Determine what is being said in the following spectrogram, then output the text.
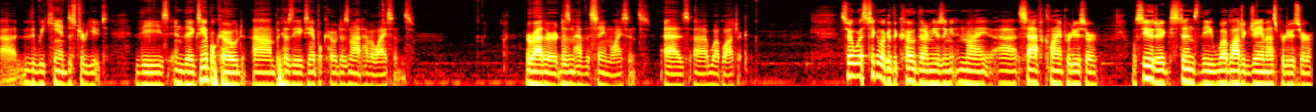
uh, we can't distribute these in the example code um, because the example code does not have a license. Or rather, it doesn't have the same license as uh, WebLogic. So let's take a look at the code that I'm using in my uh, SAF client producer. We'll see that it extends the WebLogic JMS producer.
